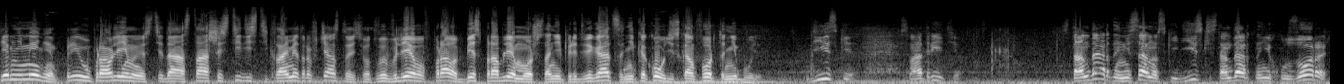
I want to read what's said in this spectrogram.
Тем не менее, при управляемости до 160 км в час, то есть вот вы влево-вправо без проблем можете на ней передвигаться, никакого дискомфорта не будет. Диски, смотрите, Стандартные ниссановские диски, стандартные их узоры.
